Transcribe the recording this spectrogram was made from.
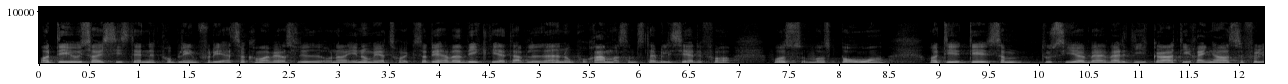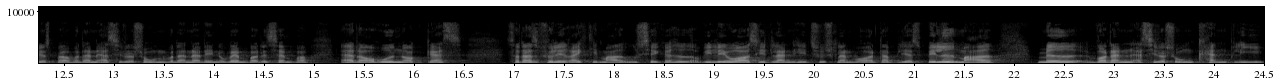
Og det er jo så i sidste ende et problem, fordi at så kommer erhvervslivet under endnu mere tryk. Så det har været vigtigt, at der er blevet lavet nogle programmer, som stabiliserer det for vores, vores borgere. Og det, det, som du siger, hvad, hvad er det, de gør? De ringer os selvfølgelig og spørger, hvordan er situationen? Hvordan er det i november og december? Er der overhovedet nok gas? Så der er selvfølgelig rigtig meget usikkerhed, og vi lever også i et land her i Tyskland, hvor der bliver spillet meget med, hvordan situationen kan blive.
